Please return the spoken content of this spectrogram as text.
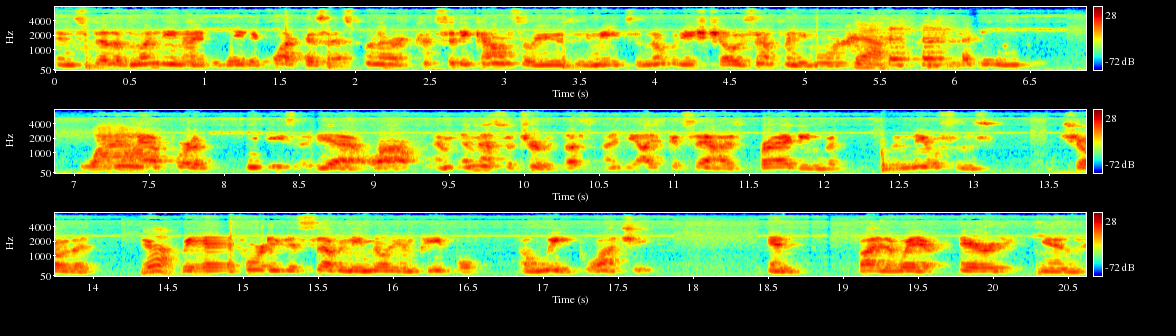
instead of Monday night at 8 o'clock, because that's when our city council usually meets and nobody shows up anymore. Yeah. wow. didn't have portable TVs. Yeah, wow. And, and, that's the truth. That's I, I could say I was bragging, but the Nielsen's show that yeah. we had 40 to 70 million people a week watching. And by the way, it aired in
